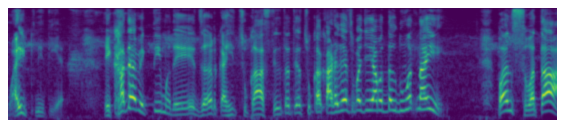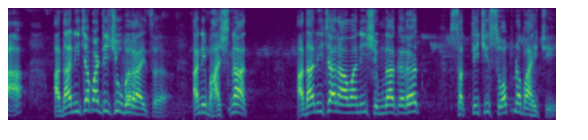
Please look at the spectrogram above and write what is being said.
वाईट नीती आहे. एखाद्या व्यक्तीमध्ये जर काही चुका असतील तर त्या चुका काढल्याच पाहिजे याबद्दल दुमत नाही. पण स्वतः अदानीच्या पाठीशी उभं राहायचं आणि भाषणात अदानीच्या नावाने शिमगा करत सत्तेची स्वप्न पाहायची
